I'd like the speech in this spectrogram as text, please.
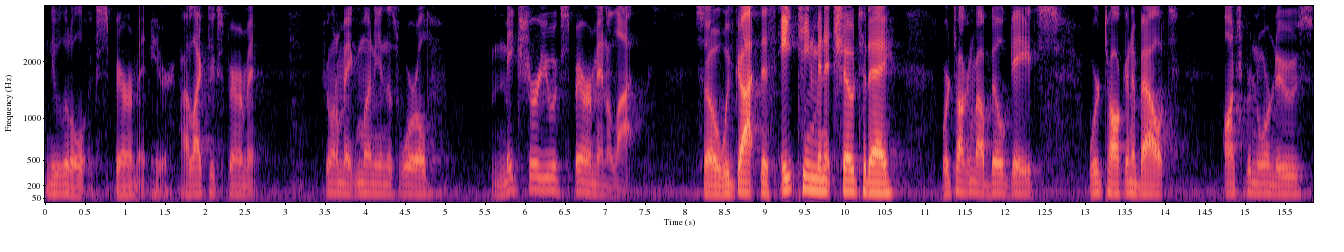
new little experiment here. I like to experiment. If you want to make money in this world, make sure you experiment a lot. So we've got this 18 minute show today. We're talking about Bill Gates. We're talking about entrepreneur news,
